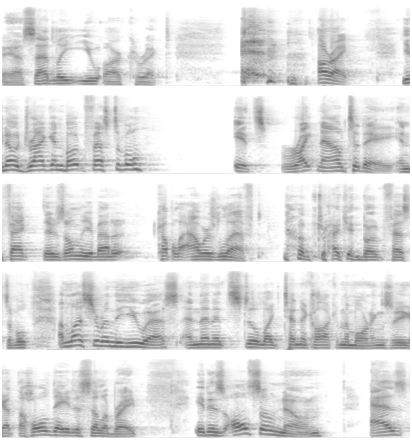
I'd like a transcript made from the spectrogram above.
Yeah, sadly, you are correct. All right. You know Dragon Boat Festival? It's right now today. In fact, there's only about a couple of hours left of Dragon Boat Festival, unless you're in the US, and then it's still like 10 o'clock in the morning, so you got the whole day to celebrate. It is also known as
